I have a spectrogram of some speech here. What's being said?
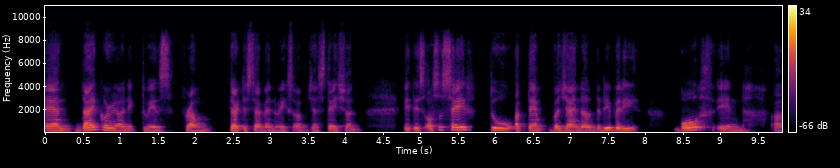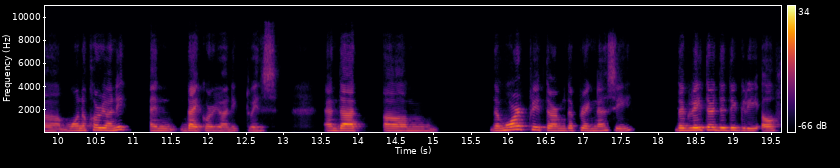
and dichorionic twins from 37 weeks of gestation. It is also safe to attempt vaginal delivery both in uh, monochorionic and dichorionic twins, and that um, the more preterm the pregnancy, the greater the degree of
